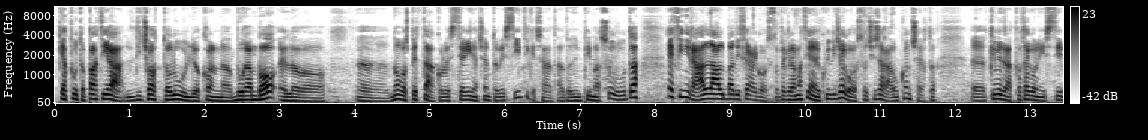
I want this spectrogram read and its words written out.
che appunto partirà il 18 luglio con Burambò e loro eh, nuovo spettacolo Esterina 100 vestiti che sarà tra l'altro in prima assoluta e finirà all'alba di Ferragosto perché la mattina del 15 agosto ci sarà un concerto eh, che vedrà protagonisti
